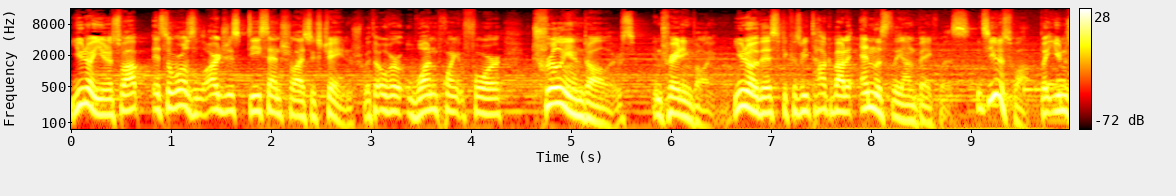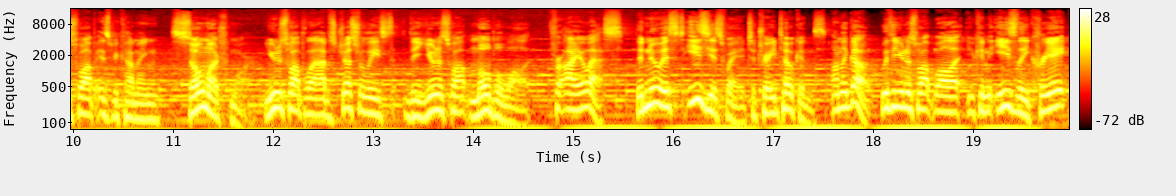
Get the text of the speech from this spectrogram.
You know Uniswap, it's the world's largest decentralized exchange with over $1.4 trillion in trading volume. You know this because we talk about it endlessly on Bankless. It's Uniswap, but Uniswap is becoming so much more. Uniswap Labs just released the Uniswap mobile wallet for iOS, the newest, easiest way to trade tokens on the go. With the Uniswap wallet, you can easily create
